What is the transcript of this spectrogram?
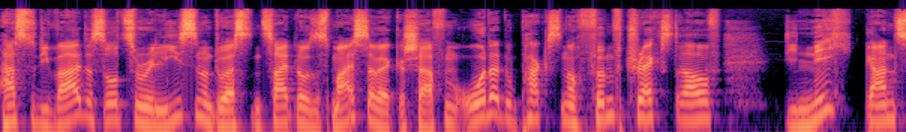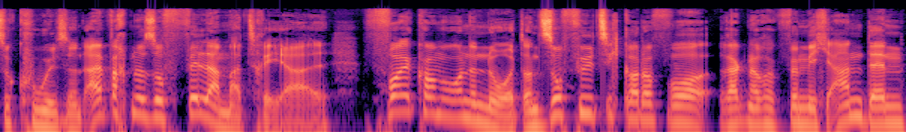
hast du die Wahl, das so zu releasen und du hast ein zeitloses Meisterwerk geschaffen, oder du packst noch fünf Tracks drauf, die nicht ganz so cool sind. Einfach nur so Filler-Material. Vollkommen ohne Not. Und so fühlt sich God of War Ragnarok für mich an, denn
